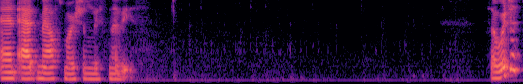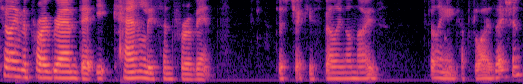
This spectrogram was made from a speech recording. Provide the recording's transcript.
and add mouse motion listener this. So we're just telling the program that it can listen for events. Just check your spelling on those, spelling and capitalization.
